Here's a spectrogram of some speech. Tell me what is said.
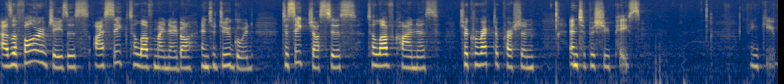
As a follower of Jesus, I seek to love my neighbour and to do good, to seek justice, to love kindness, to correct oppression, and to pursue peace. Thank you.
